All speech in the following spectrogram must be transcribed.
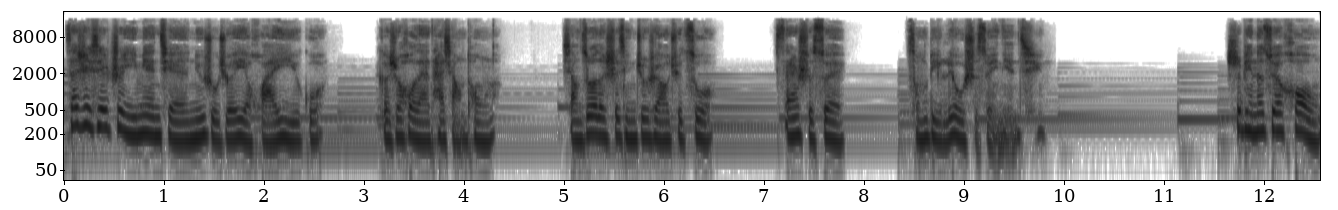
在这些质疑面前，女主角也怀疑过，可是后来她想通了，想做的事情就是要去做。三十岁，总比六十岁年轻。视频的最后，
